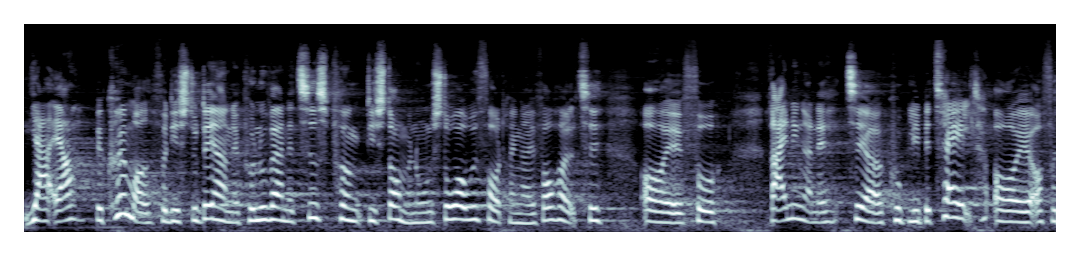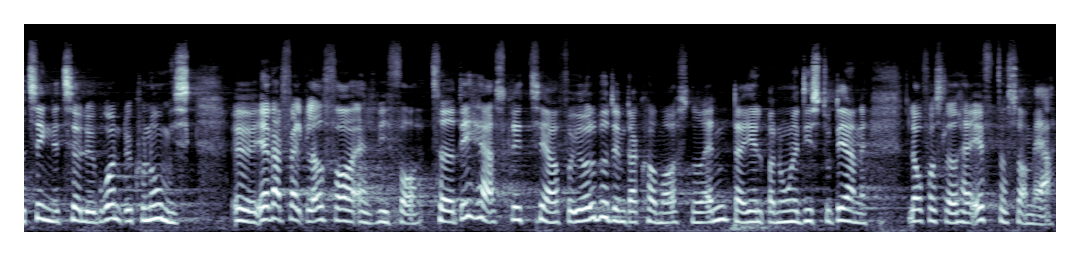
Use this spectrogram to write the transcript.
Jeg er bekymret for de studerende på nuværende tidspunkt. De står med nogle store udfordringer i forhold til at øh, få regningerne til at kunne blive betalt og øh, få tingene til at løbe rundt økonomisk. Øh, jeg er i hvert fald glad for, at vi får taget det her skridt til at få hjulpet dem. Der kommer også noget andet, der hjælper nogle af de studerende, lovforslaget her efter, som er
